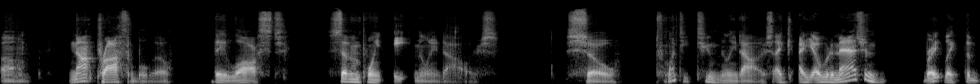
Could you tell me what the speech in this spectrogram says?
Um, not profitable though. They lost $7.8 million. So $22 million. I, I, I would imagine, right? Like the,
